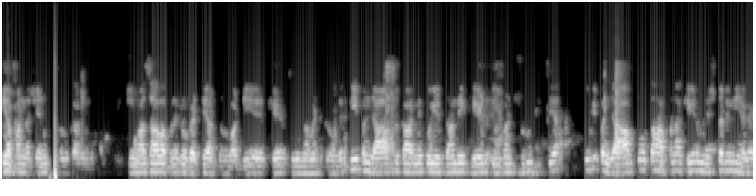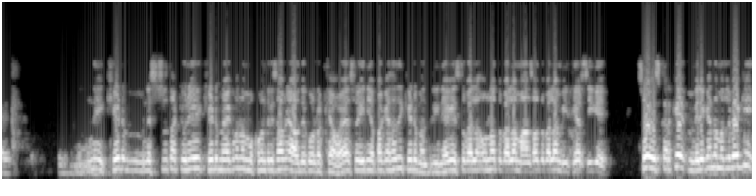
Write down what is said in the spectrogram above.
ਕਿ ਆਪਾਂ ਨਸ਼ੇ ਨੂੰ ਖਤਮ ਕਰੀਏ ਚੀਮਾ ਸਾਹਿਬ ਆਪਣੇ ਤੋਂ ਬੈਠੇ ਅਰਜਨ ਵਾਡੀ ਇਹ ਖੇਡ ਟੂਰਨਾਮੈਂਟ ਕਰਾਉਂਦੇ ਕੀ ਪੰਜਾਬ ਸਰਕਾਰ ਨੇ ਕੋਈ ਇਦਾਂ ਦੇ ਖੇਡ ਇਵੈਂਟ ਸ਼ੁਰੂ ਕੀਤੇ ਆ? ਕਿਉਂਕਿ ਪੰਜਾਬ ਤੋਂ ਤਾਂ ਆਪਣਾ ਖੇਡ ਮਿਨਿਸਟਰ ਹੀ ਨਹੀਂ ਹੈਗਾ ਨਹੀਂ, ਖੇਡ ਮਿਨਿਸਟਰ ਤਾਂ ਕਿਉਂ ਨਹੀਂ? ਖੇਡ ਮਹਿਕਮਾ ਦਾ ਮੁੱਖ ਮੰਤਰੀ ਸਾਹਿਬ ਨੇ ਆਪਦੇ ਕੋਲ ਰੱਖਿਆ ਹੋਇਆ ਸੋ ਇਹ ਨਹੀਂ ਆਪਾਂ ਕਹਿ ਸਕਦੇ ਖੇਡ ਮੰਤਰੀ ਨੇ ਹੈਗੇ। ਇਸ ਤੋਂ ਪਹਿਲਾਂ, ਉਹਨਾਂ ਤੋਂ ਪਹਿਲਾਂ, ਮਾਨ ਸਾਹਿਬ ਤੋਂ ਪਹਿਲਾਂ ਮੀਥੀਅਰ ਸੀਗੇ। ਸੋ ਇਸ ਕਰਕੇ ਮੇਰੇ ਕਹਿੰਦਾ ਮਤਲਬ ਹੈ ਕਿ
